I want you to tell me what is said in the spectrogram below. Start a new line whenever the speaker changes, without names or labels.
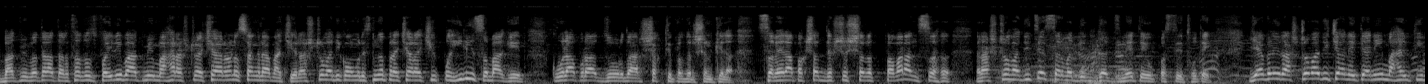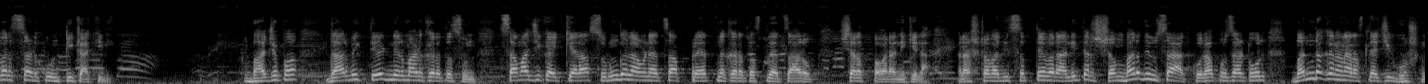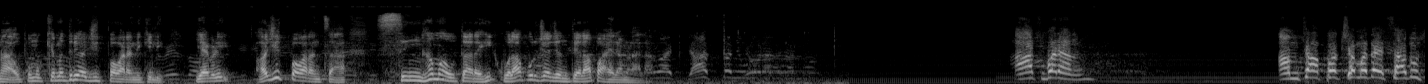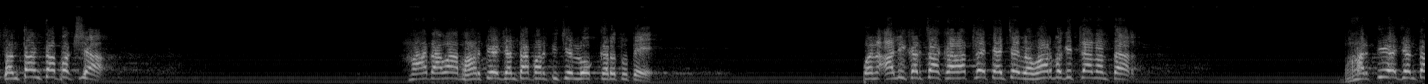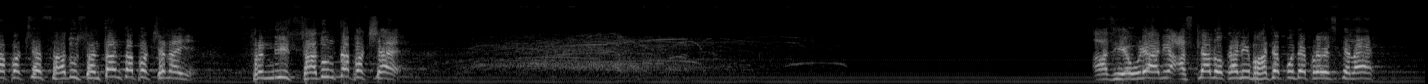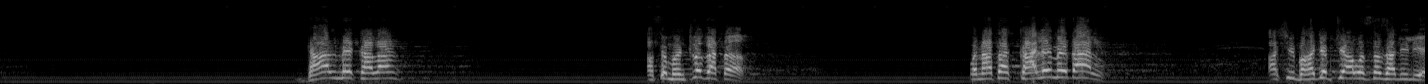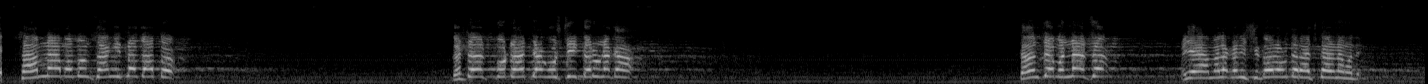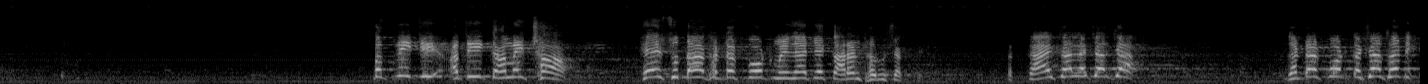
बातमीपत्रात अर्थातच पहिली बातमी महाराष्ट्राच्या रणसंग्रामाची. राष्ट्रवादी काँग्रेसनं प्रचाराची पहिली सभा घेत कोल्हापुरात जोरदार शक्ती प्रदर्शन केलं. सभेला पक्षाध्यक्ष शरद पवारांसह राष्ट्रवादीचे सर्व दिग्गज नेते उपस्थित होते. यावेळी राष्ट्रवादीच्या नेत्यांनी महायुतीवर सडकून टीका केली. भाजप धार्मिक तेढ निर्माण करत असून सामाजिक ऐक्याला सुरुंग लावण्याचा प्रयत्न करत असल्याचा आरोप शरद पवारांनी केला. राष्ट्रवादी सत्तेवर आली तर शंभर दिवसात कोल्हापूरचा टोल बंद करणार असल्याची घोषणा उपमुख्यमंत्री अजित पवारांनी केली. यावेळी अजित पवारांचा सिंघम अवतारही कोल्हापूरच्या जनतेला पाहायला मिळाला.
आजपर्यंत आमच्या पक्षामध्ये साधू संतांचा पक्ष हा दावा भारतीय जनता पार्टीचे लोक करत होते. पण अलीकडच्या काळातले त्यांचे व्यवहार बघितल्यानंतर भारतीय जनता पक्ष साधू संतांचा पक्ष नाही संधी साधूंचा पक्ष आहे. आज एवढ्या आणि असल्या लोकांनी भाजपमध्ये प्रवेश केलाय. डाल में काला असं म्हटलं जात. पण आता काले मैदाल अशी भाजपची अवस्था झालेली आहे.
सामनामधून सांगितलं जातं. घटस्फोटाच्या गोष्टी करू नका. त्यांचं म्हणणं असं म्हणजे आम्हाला कधी शिकवलं नव्हतं राजकारणामध्ये. पत्नीची अति कामेच्छा. हे सुद्धा घटस्फोट मिळण्याचे कारण ठरू शकते. तर काय चाललंय चर्चा? घटस्फोट कशासाठी?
